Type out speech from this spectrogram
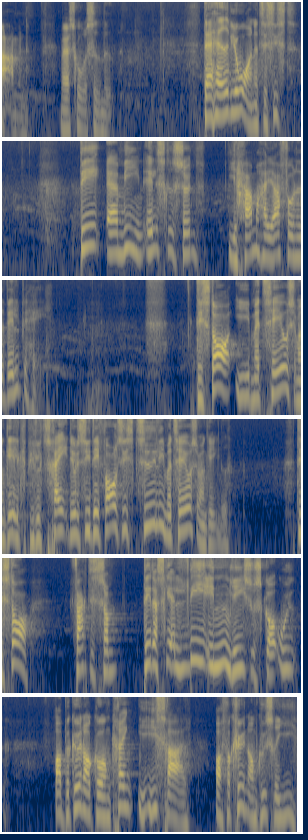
Amen. Værsgo at sidde ned. Der havde vi ordene til sidst. Det er min elskede søn. I ham har jeg fundet velbehag. Det står i Matteus evangeliet kapitel 3, det vil sige, det er forholdsvis tidligt i Matteus evangeliet. Det står faktisk som det, der sker lige inden Jesus går ud og begynder at gå omkring i Israel og forkynde om Guds rige.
